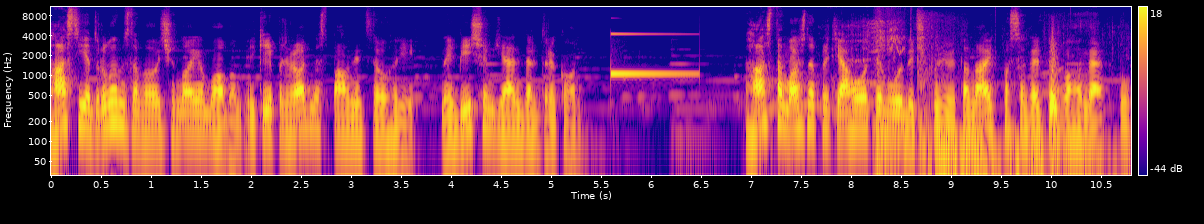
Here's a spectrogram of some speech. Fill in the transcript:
Газ є другим за величиною мобом, який природно спавниться у грі, найбільшим яндер Дракон. Гаста можна притягувати вудочкою та навіть посадити в вагонетку.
